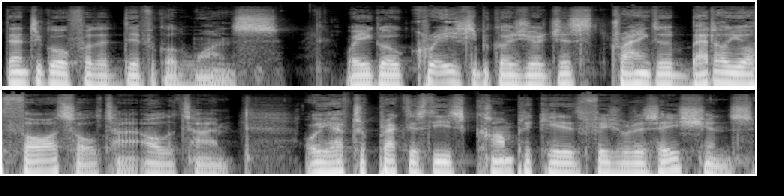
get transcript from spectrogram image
than to go for the difficult ones where you go crazy because you're just trying to battle your thoughts all time all the time or you have to practice these complicated visualizations.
